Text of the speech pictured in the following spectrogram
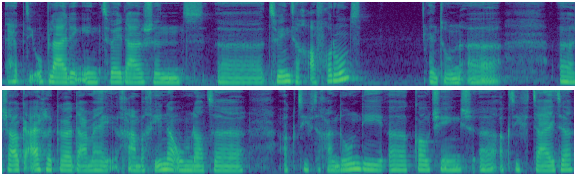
heb die opleiding in 2020 afgerond. En toen uh, zou ik eigenlijk uh, daarmee gaan beginnen om dat uh, actief te gaan doen, die coachingsactiviteiten.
